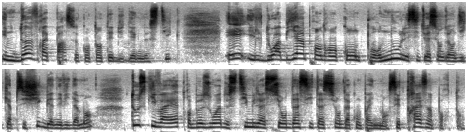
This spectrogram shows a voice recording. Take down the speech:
Il ne devrait pas se contenter du diagnostic. Et il doit bien prendre en compte pour nous les situations de handicap psychique, bien évidemment, tout ce qui va être besoin de stimulation, d'incitation, d'accompagnement. C'est très important.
